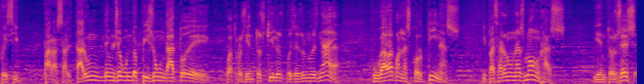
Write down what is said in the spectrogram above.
pues si para saltar un, de un segundo piso un gato de 400 kilos, pues eso no es nada. Jugaba con las cortinas y pasaron unas monjas. Y entonces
